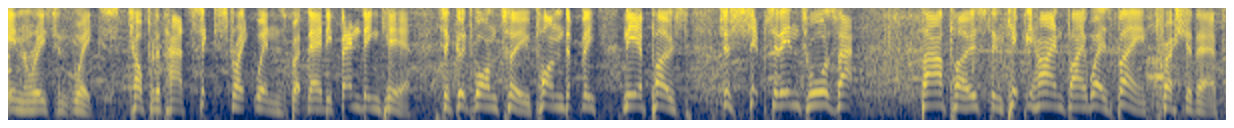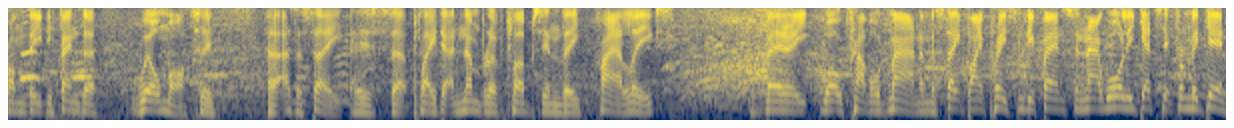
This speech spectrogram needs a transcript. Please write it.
in recent weeks. Telford have had six straight wins, but they're defending here. It's a good one too. Pond at the near post just ships it in towards that far post and kept behind by Wes Bain. Pressure there from the defender Wilmot, who, as I say, has uh, played at a number of clubs in the higher leagues. A very well-travelled man. A mistake by Priest in defence, and now Whalley gets it from McGinn.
